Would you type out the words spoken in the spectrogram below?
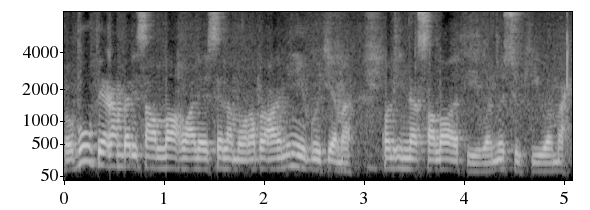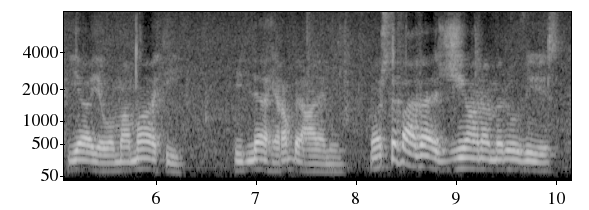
وبو پیغمبر صلى الله عليه وسلم ورب العالمين يقول يما قل إن صلاتي ونسكي ومحياي ومماتي لله رب العالمين واشتف هذا جيانا مروفيس اه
